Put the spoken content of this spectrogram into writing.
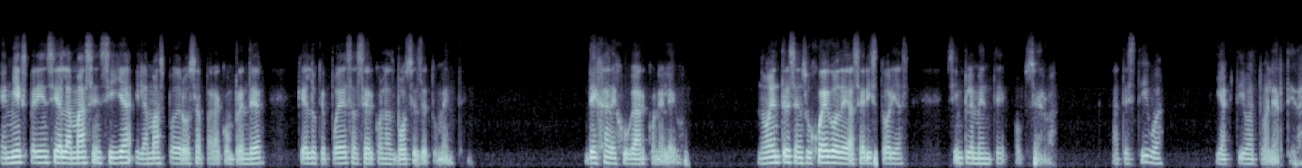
en mi experiencia, es la más sencilla y la más poderosa para comprender qué es lo que puedes hacer con las voces de tu mente deja de jugar con el ego. No entres en su juego de hacer historias, simplemente observa, atestigua y activa tu alertidad.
